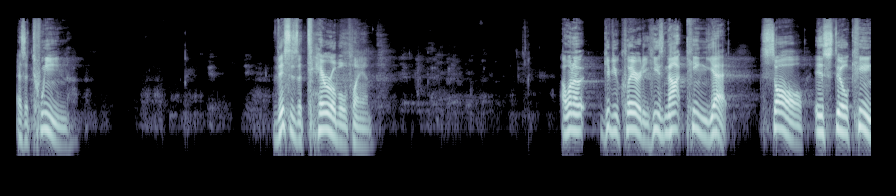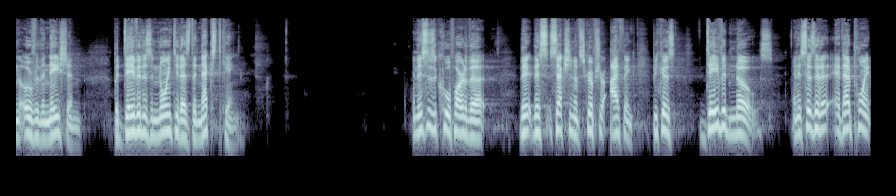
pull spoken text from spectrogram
as a tween. This is a terrible plan. I want to give you clarity. He's not king yet. Saul is still king over the nation, but David is anointed as the next king. And this is a cool part of the, this section of scripture, I think, because David knows. And it says that at that point,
